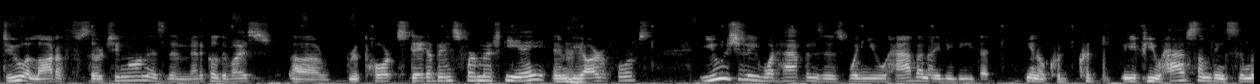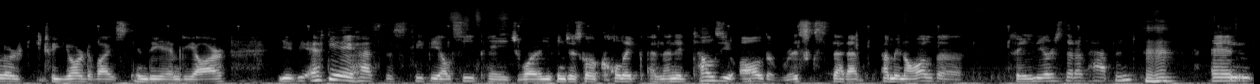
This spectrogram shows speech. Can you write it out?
do a lot of searching on is the medical device uh, reports database from FDA, MDR mm-hmm. reports. Usually, what happens is when you have an IVD that you know could could if you have something similar to your device in the MDR, you, the FDA has this TPLC page where you can just go click and then it tells you all the risks that have, I mean, all the failures that have happened. Mm-hmm. And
